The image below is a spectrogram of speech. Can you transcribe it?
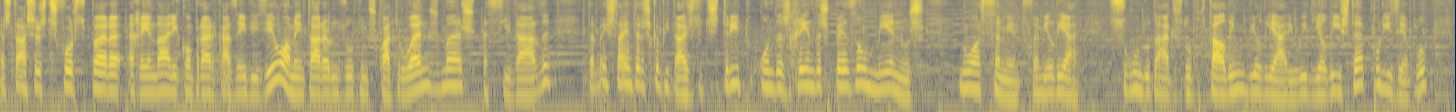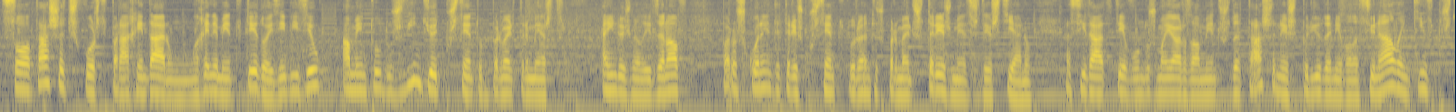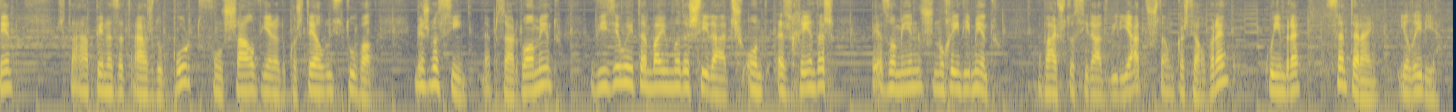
As taxas de esforço para arrendar e comprar casa em Viseu aumentaram nos últimos quatro anos, mas a cidade também está entre as capitais do distrito onde as rendas pesam menos no orçamento familiar. Segundo dados do portal imobiliário Idealista, por exemplo, só a taxa de esforço para arrendar um arrendamento T2 em Viseu aumentou dos 28% no primeiro trimestre em 2019 para os 43% durante os primeiros três meses deste ano. A cidade teve um dos maiores aumentos da taxa neste período a nível nacional, em 15%, está apenas atrás do Porto, Funchal, Viana do Castelo e Setúbal. Mesmo assim, apesar do aumento, Viseu é também uma das cidades onde as rendas pesam menos no rendimento. Abaixo da cidade de Viriato estão Castelo Branco, Coimbra, Santarém e Leiria.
